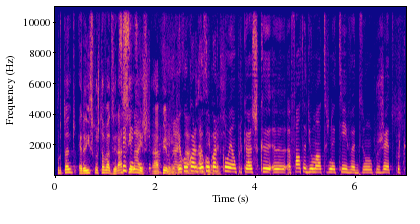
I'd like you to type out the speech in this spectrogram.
Portanto, era isso que eu estava a dizer. Há Sim, sinais, sim, sim. há perda. Eu concordo, eu concordo com ele, porque eu acho que eh, a falta de uma alternativa, de um projeto, porque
